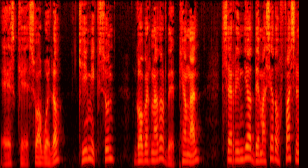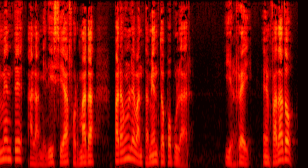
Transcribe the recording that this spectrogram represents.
Es que su abuelo, Kim Ik-sun, gobernador de Pyongan, se rindió demasiado fácilmente a la milicia formada para un levantamiento popular. Y el rey, enfadado,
